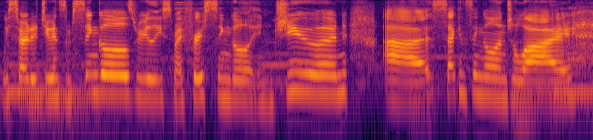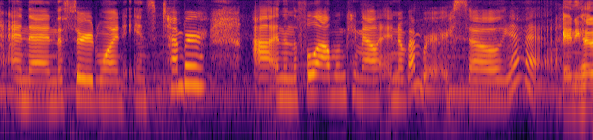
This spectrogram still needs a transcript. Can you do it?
we started doing some singles. We released my first single in June, uh, second single in July, and then the third one in September, uh, and then the full album came out in November. So yeah. And you had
